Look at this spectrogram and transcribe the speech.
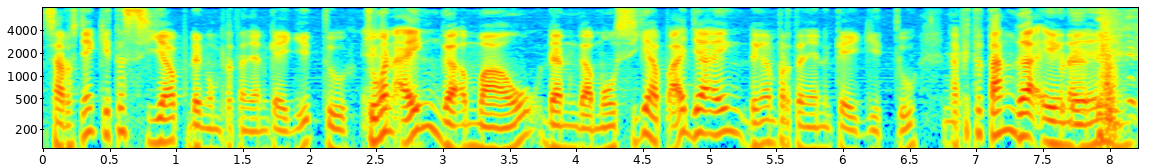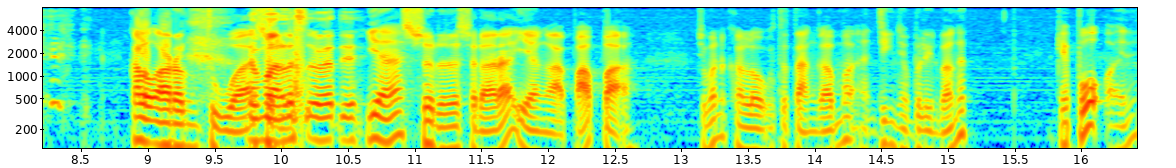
seharusnya kita siap dengan pertanyaan kayak gitu. Iya. cuman aing nggak mau dan nggak mau siap aja aing dengan pertanyaan kayak gitu. Tapi tetangga yang nanyain. Kalau orang tua Udah males banget ya. ya saudara-saudara ya nggak apa-apa. Cuman kalau tetangga mah anjing nyebelin banget kepo ini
